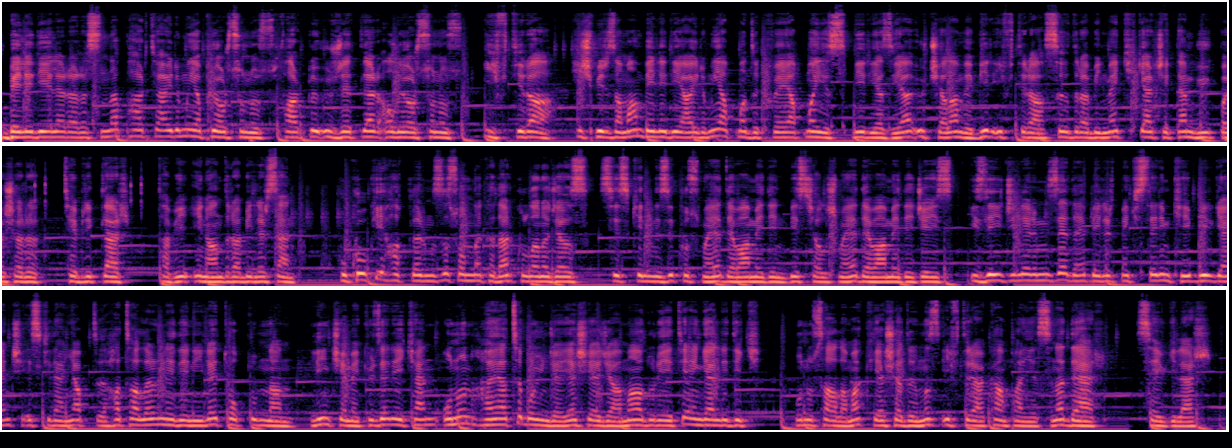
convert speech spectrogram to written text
Belediyeler arasında parti ayrımı yapıyorsunuz. Farklı ücretler alıyorsunuz. İftira. Hiçbir zaman belediye ayrımı yapmadık ve yapmayız. Bir yazıya 3 yalan ve bir iftira sığdırabilmek gerçekten büyük başarı. Tebrikler. Tabi inandırabilirsen. Hukuki haklarımızı sonuna kadar kullanacağız. Siz kininizi kusmaya devam edin. Biz çalışmaya devam edeceğiz. İzleyicilerimize de belirtmek isterim ki bir genç eskiden yaptığı hataları nedeniyle toplumdan linç yemek üzereyken onun hayatı boyunca yaşayacağı mağduriyeti engelledik. Bunu sağlamak yaşadığımız iftira kampanyasına değer. Sevgiler.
